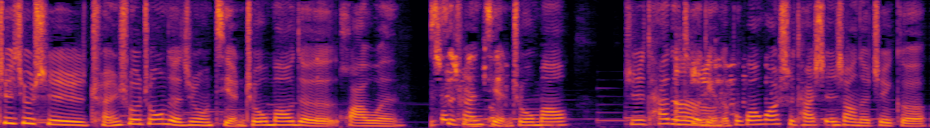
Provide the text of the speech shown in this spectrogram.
这就是传说中的这种简州猫的花纹，四川简州猫。就是它的特点呢，不光光是它身上的这个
